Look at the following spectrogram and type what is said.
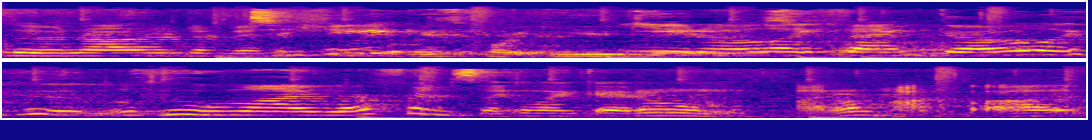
Leonardo da Vinci. With what you do You know, like Van. Gogh. Like who who am I referencing? Like I don't I don't have that.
